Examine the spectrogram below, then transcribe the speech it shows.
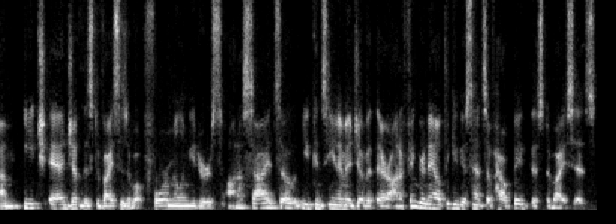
um, each edge of this device is about four millimeters on a side. So you can see an image of it there on a fingernail to give you a sense of how big this device is.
